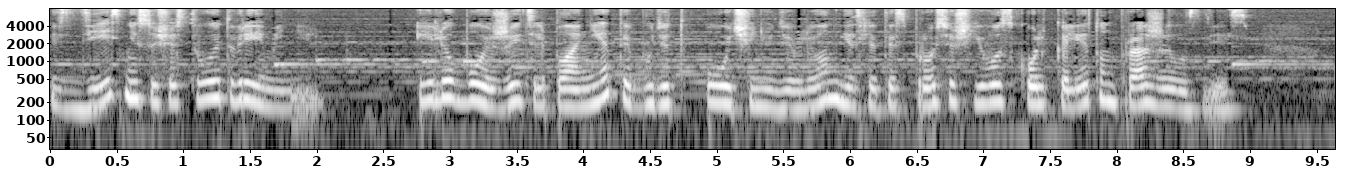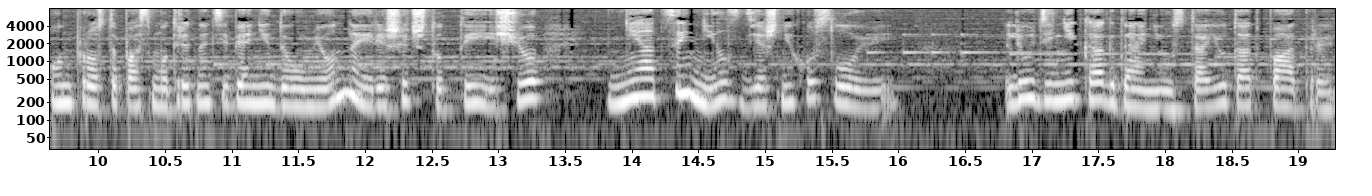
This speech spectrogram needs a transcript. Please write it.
Здесь не существует времени. И любой житель планеты будет очень удивлен, если ты спросишь его, сколько лет он прожил здесь. Он просто посмотрит на тебя недоуменно и решит, что ты еще не оценил здешних условий. Люди никогда не устают от Патры.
